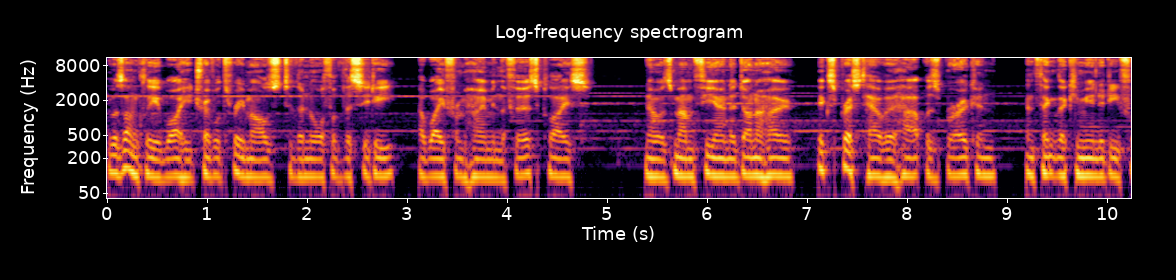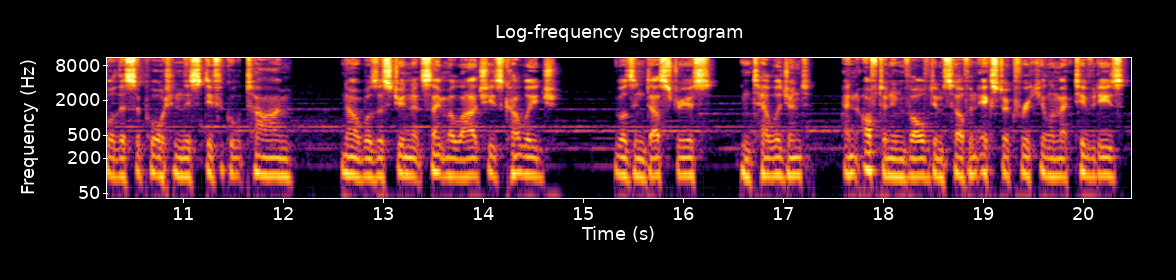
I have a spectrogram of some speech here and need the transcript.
It was unclear why he travelled three miles to the north of the city, away from home in the first place. Noah's mum Fiona Donohoe expressed how her heart was broken and thanked the community for their support in this difficult time. Noah was a student at St Malachi's College was industrious, intelligent, and often involved himself in extracurricular activities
